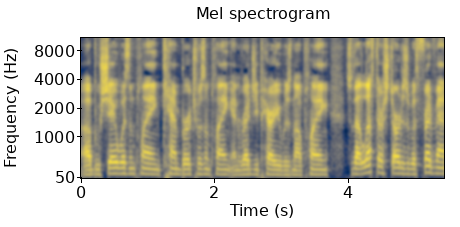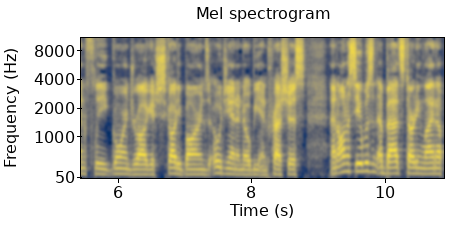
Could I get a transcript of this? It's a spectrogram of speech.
uh, Boucher wasn't playing, Khem Birch wasn't playing, and Reggie Perry was not playing. So that left our starters with Fred VanVleet, Goran Dragic, Scottie Barnes, OG Anunoby, and Precious. And honestly, it wasn't a bad starting lineup.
